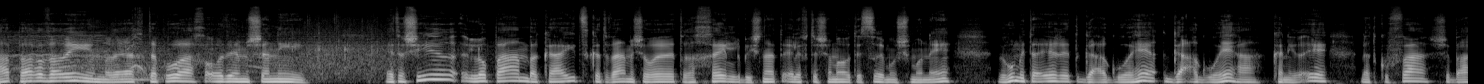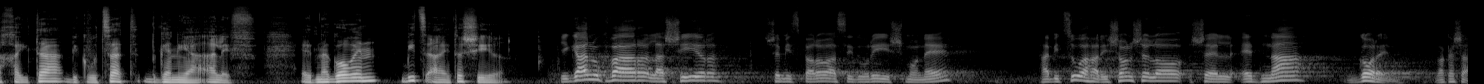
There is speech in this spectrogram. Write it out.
הפרברים, ריח תפוח אודם שני. את השיר לא פעם בקיץ כתבה המשוררת רחל בשנת 1928, והוא מתאר את געגועיה, געגועיה כנראה לתקופה שבה חייתה בקבוצת דגניה א'. עדנה גורן ביצעה את השיר. הגענו כבר לשיר שמספרו הסידורי שמונה, הביצוע הראשון שלו של עדנה גורן. בבקשה.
